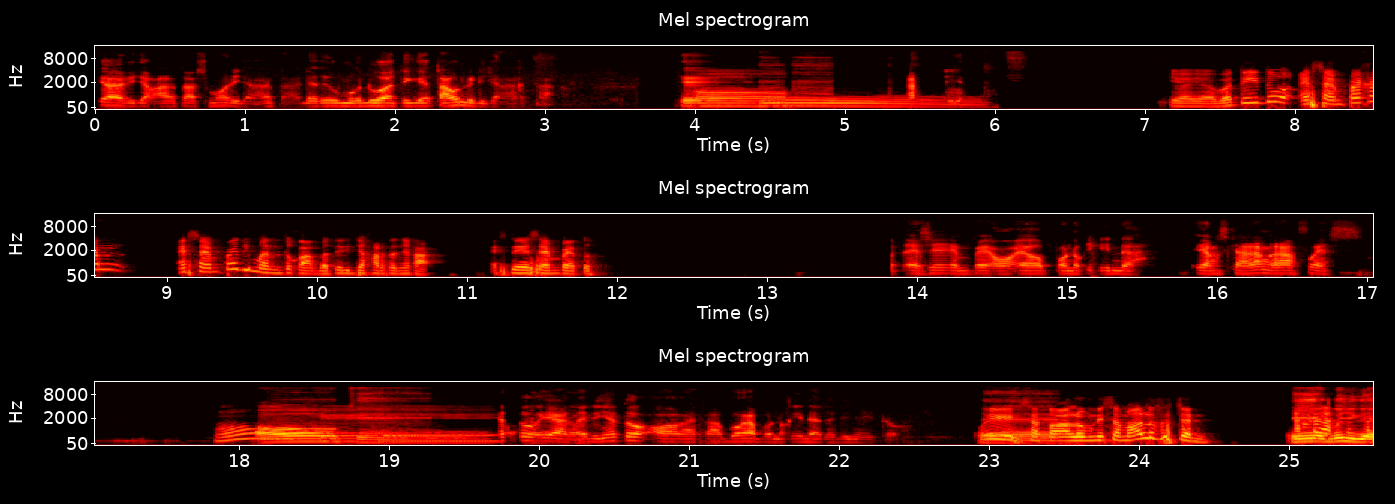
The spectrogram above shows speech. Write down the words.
ya di Jakarta semua di Jakarta dari umur 2 3 tahun udah di Jakarta Jadi, Oh, Hmm. Iya iya. Berarti itu SMP kan SMP di mana tuh kak? Berarti di Jakartanya kak? SD SMP tuh. SMP OL Pondok Indah yang sekarang Rafles Oh, Oke. itu ya tadinya tuh OL Labora Pondok Indah tadinya itu Wih, Iya. satu alumni sama lu tuh Chen. Iya, gue juga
